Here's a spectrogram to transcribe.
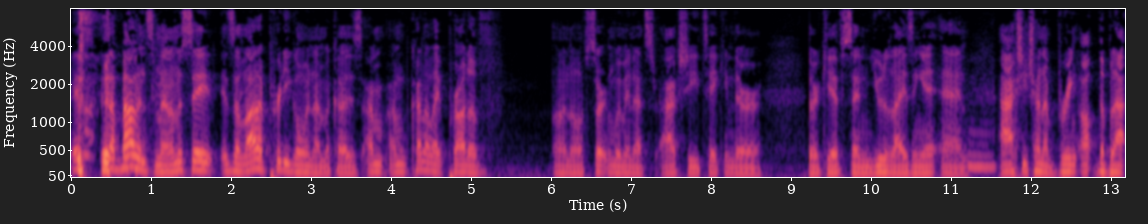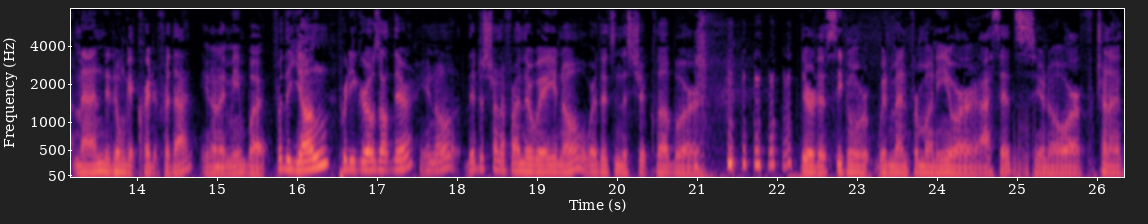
it's, it's a balance, man. I'm gonna say it's a lot of pretty going on because I'm I'm kind of like proud of I don't know of certain women that's actually taking their their gifts and utilizing it and actually trying to bring up the black man. They don't get credit for that, you know what I mean? But for the young pretty girls out there, you know, they're just trying to find their way, you know, whether it's in the strip club or they're just sleeping with- with men for money or assets, you know, or trying to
